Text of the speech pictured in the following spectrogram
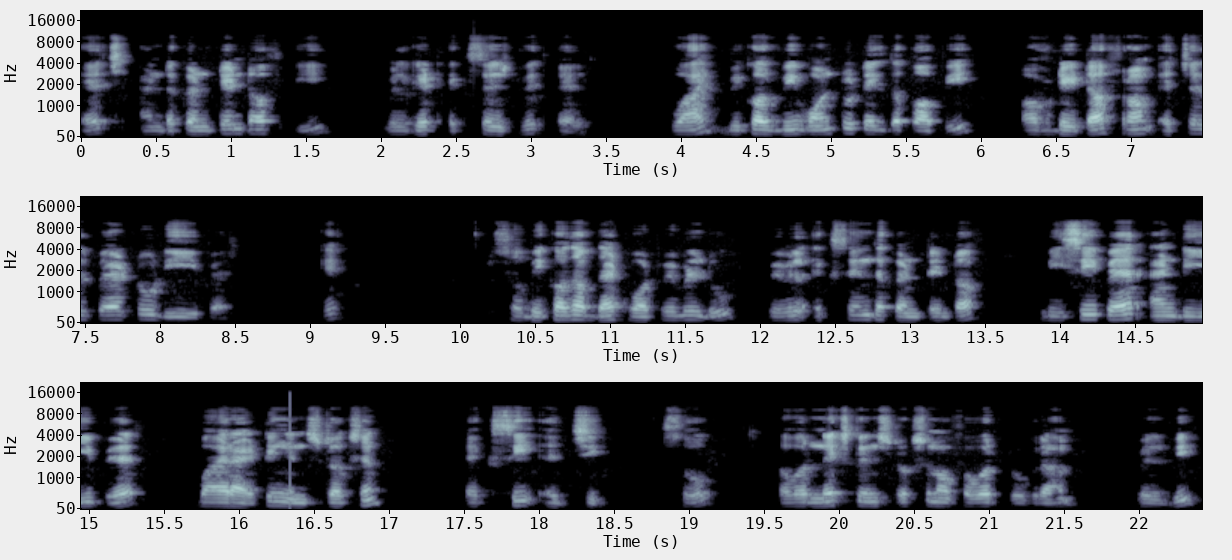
H and the content of E will get exchanged with L. Why? Because we want to take the copy of data from HL pair to DE pair. So because of that, what we will do, we will exchange the content of BC pair and DE pair by writing instruction XCHG. So our next instruction of our program will be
